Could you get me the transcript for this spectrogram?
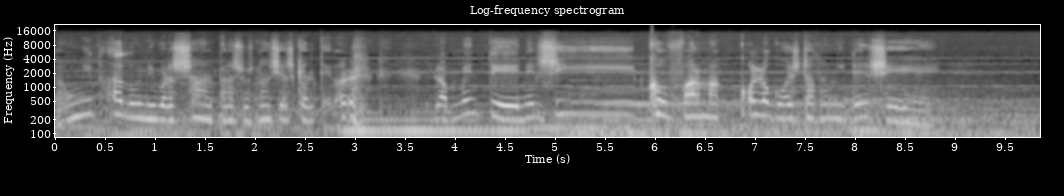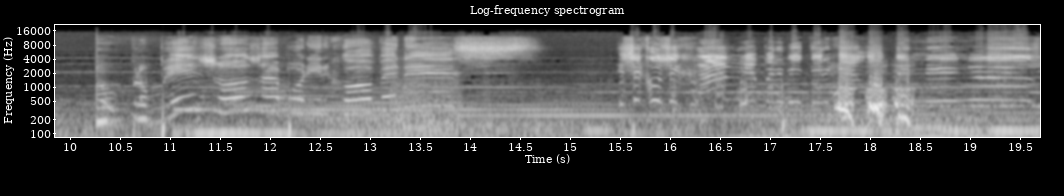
la unidad universal para sustancias que alteran la mente en el psicofarmacólogo estadounidense. Propensos a morir jóvenes. Es aconsejable permitir que adopten niños.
